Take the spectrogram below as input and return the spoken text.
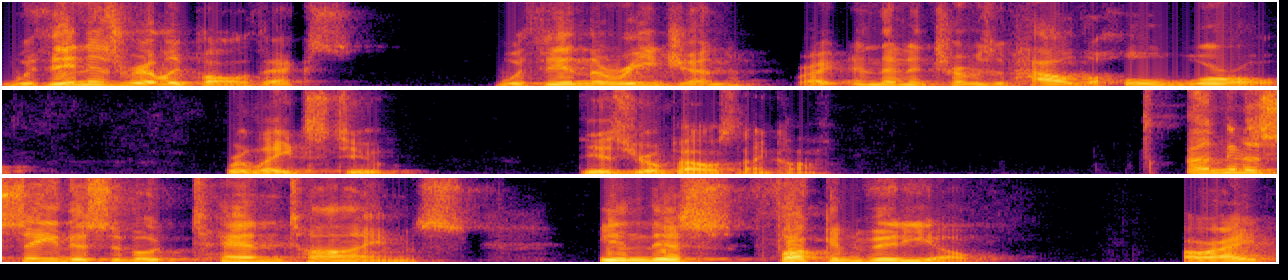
within Israeli politics, within the region, right? And then in terms of how the whole world relates to the Israel Palestine conflict. I'm going to say this about 10 times in this fucking video. All right?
